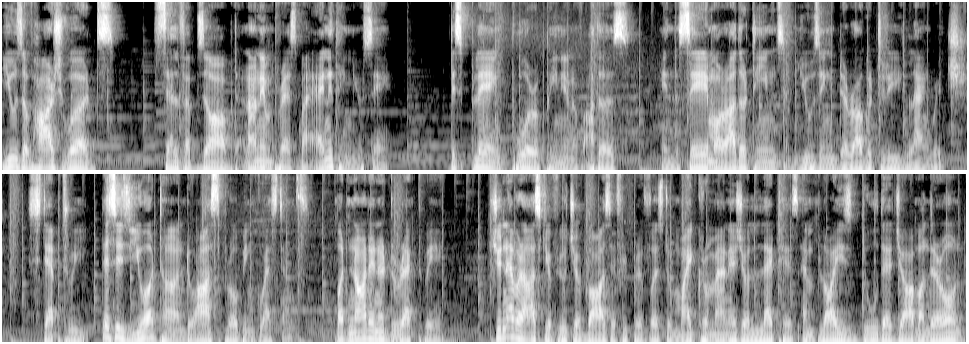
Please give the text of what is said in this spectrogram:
Use of harsh words. Self absorbed and unimpressed by anything you say. Displaying poor opinion of others in the same or other teams and using derogatory language. Step 3. This is your turn to ask probing questions but not in a direct way. You should never ask your future boss if he prefers to micromanage or let his employees do their job on their own.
